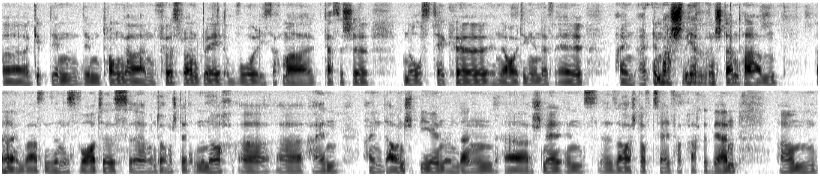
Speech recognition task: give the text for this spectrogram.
Äh, gibt dem, dem Tonga ein First-Round-Grade, obwohl ich sag mal klassische Nose Tackle in der heutigen NFL einen, einen immer schwereren Stand haben, äh, im wahrsten Sinne des Wortes, äh, unter Umständen nur noch äh, äh ein, einen Down spielen und dann äh, schnell ins äh, Sauerstoffzelt verfrachtet werden. Ähm,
